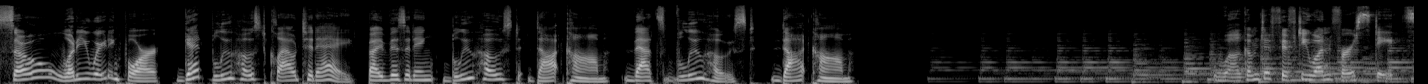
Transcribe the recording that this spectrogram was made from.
So, what are you waiting for? Get Bluehost Cloud today by visiting Bluehost.com. That's Bluehost.com. Welcome to 51 First Dates.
